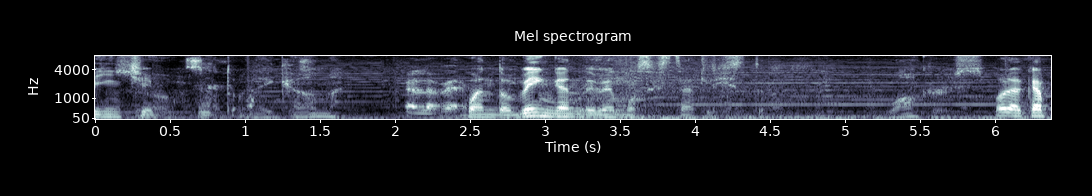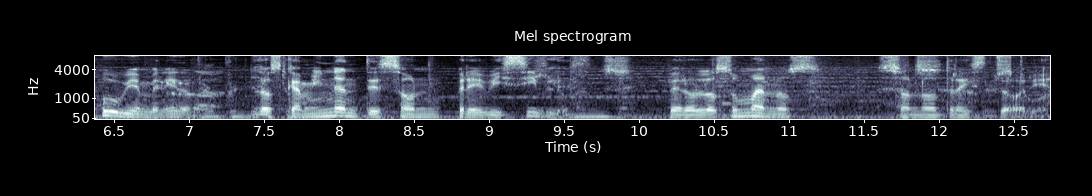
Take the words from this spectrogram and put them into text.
Pinche puto. Cuando vengan debemos estar listos. Hola Capu, bienvenido. Los caminantes son previsibles, pero los humanos son otra historia.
